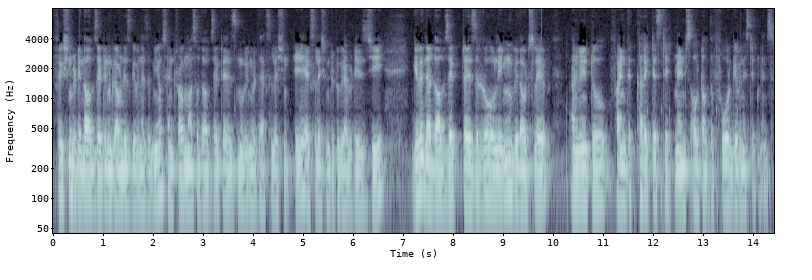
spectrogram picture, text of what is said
friction between the object and ground is given as a mu. Center of mass of the object is moving with acceleration a. Acceleration due to gravity is g. Given that the object is rolling without slip, and we need to find the correct statements out of the four given statements.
